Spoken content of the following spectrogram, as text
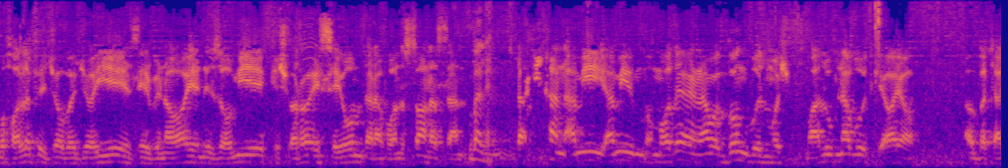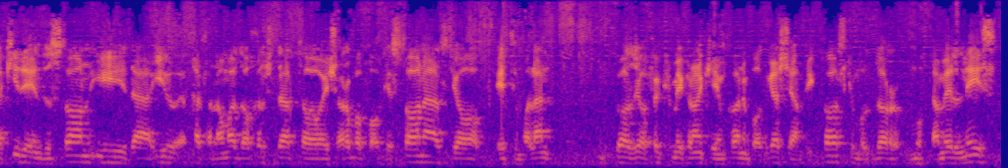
مخالف جابجایی زیربناهای نظامی کشورهای سیوم در افغانستان هستند. بله. دقیقا امی امی ماده نو گنگ بود معلوم نبود که آیا به تاکید هندوستان ای در این قطعنامه داخل شده تا اشاره به پاکستان است یا احتمالاً یا فکر می‌کنن که امکان بازگشت امریکاست که مقدار محتمل نیست.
